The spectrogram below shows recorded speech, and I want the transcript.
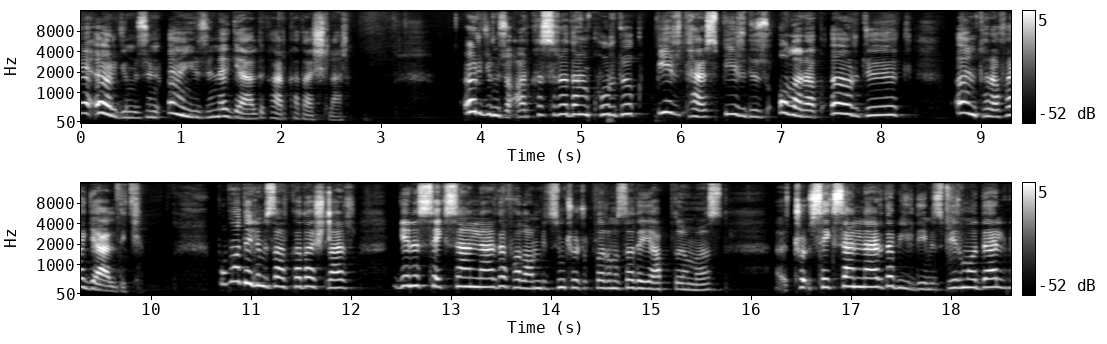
Ve örgümüzün ön yüzüne geldik arkadaşlar. Örgümüzü arka sıradan kurduk. Bir ters bir düz olarak ördük. Ön tarafa geldik. Bu modelimiz arkadaşlar gene 80'lerde falan bizim çocuklarımızda da yaptığımız 80'lerde bildiğimiz bir model.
